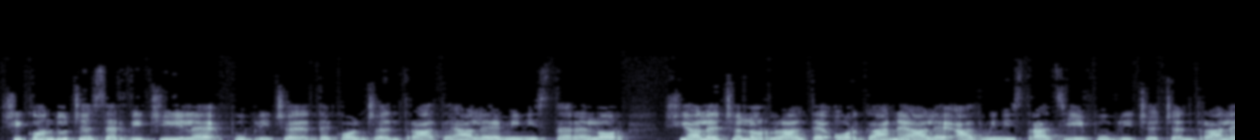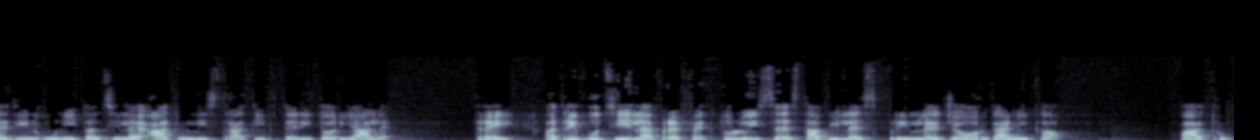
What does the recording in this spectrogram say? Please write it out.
și conduce serviciile publice deconcentrate ale ministerelor și ale celorlalte organe ale administrației publice centrale din unitățile administrativ-teritoriale. 3. Atribuțiile prefectului se stabilesc prin lege organică. 4.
